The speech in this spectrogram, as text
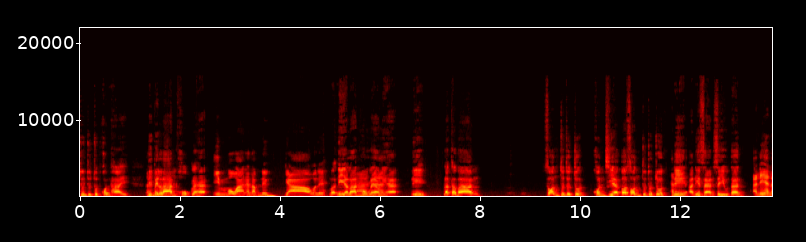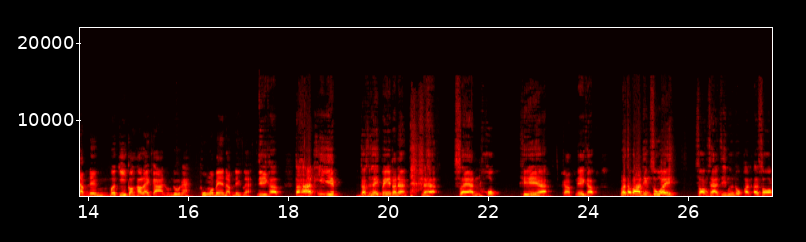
จุดจุดจุดๆๆคนไทย นี่เป็นล้านหกแล้วฮะนี่เมื่อวานอันดับหนึ่งยาวมาเลยมานี่ล้านหกแล้วอ่านี่นี่ฮะนี่ รัฐบาล ส้นจุดจุดจุดๆคนเชียร์ก็ส้นจุดจุดจุดๆนี่ อันนี้แสนสี่คุณเต้นอันนี้อันดับหนึ่งเมื่อกี้ก่อนเข้ารายการผมดูนะ พุ่งมาเป็นอันดับหนึ่งแล้วนี่ครับ ทหารอียิปต์ก็คือไอ้เปรตนั่นน่ะนะฮะแสนหกเคฮะครับนี่ครับ รัฐบาลเฮงซวยสองแสนสี่หมื่นหกพันเออสอง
